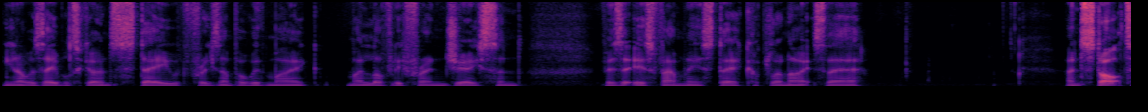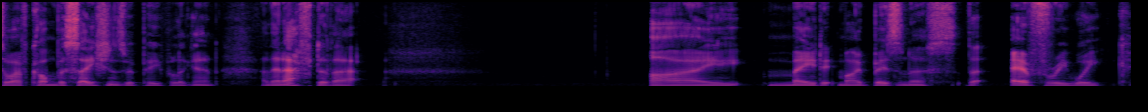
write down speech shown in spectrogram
you know, was able to go and stay, for example, with my my lovely friend Jason, visit his family, and stay a couple of nights there, and start to have conversations with people again. And then after that, I made it my business that every week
